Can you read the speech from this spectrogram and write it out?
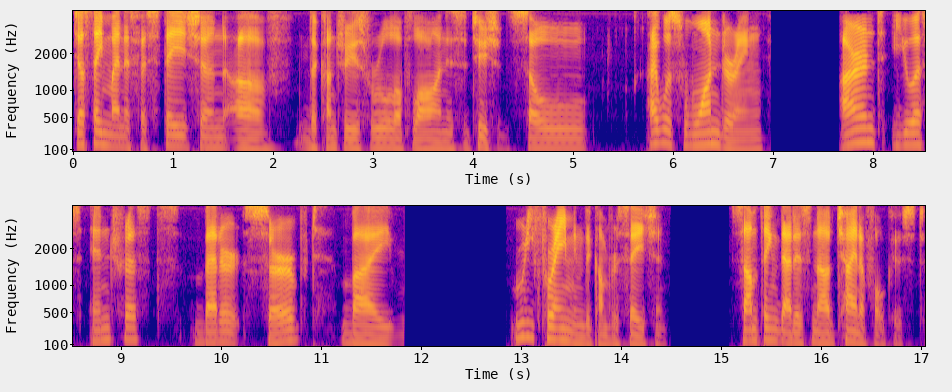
just a manifestation of the country's rule of law and institutions. So I was wondering aren't US interests better served by reframing the conversation? something that is not China focused.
